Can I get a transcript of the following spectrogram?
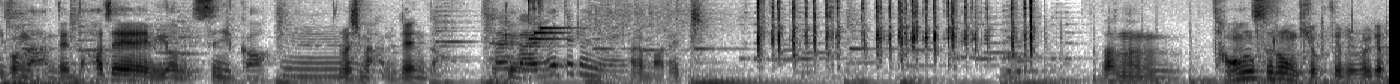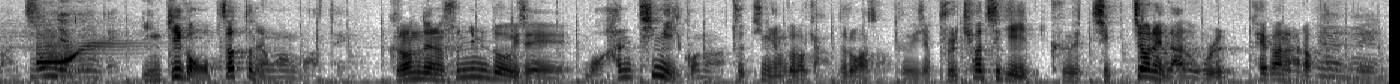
이거는 안 된다. 화재 위험이 있으니까 음, 그러시면 안 된다. 잘 말해드렸네 잘 말했지. 나는 당황스러운 기억들이 왜 이렇게 많지? 뭔데 뭔데 인기가 없었던 영화인 것 같아. 그런 데는 손님도 이제 뭐 한 팀이 있거나 두 팀 정도밖에 안 들어가잖아. 그 이제 불 켜지기 그 직전에 나는 올 퇴근을 하러 가는데 음,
